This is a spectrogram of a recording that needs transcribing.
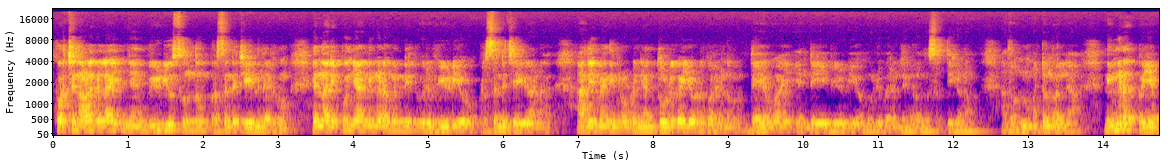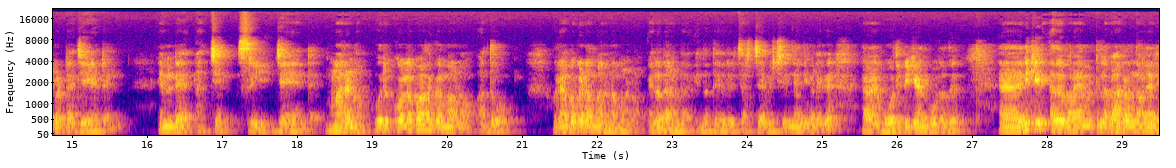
കുറച്ച് നാളുകളായി ഞാൻ വീഡിയോസ് ഒന്നും പ്രസന്റ് ചെയ്യുന്നില്ലായിരുന്നു. എന്നാൽ ഇപ്പോൾ ഞാൻ നിങ്ങളുടെ മുന്നിൽ ഒരു വീഡിയോ പ്രസന്റ് ചെയ്യുകയാണ്. ആദ്യമായി നിങ്ങളോട് ഞാൻ തൊഴുകൈയോട് പറയുന്നു ദയവായി എന്റെ ഈ വീഡിയോ മുഴുവനും നിങ്ങളൊന്ന് ശ്രദ്ധിക്കണം. അതൊന്നും മറ്റൊന്നുമല്ല. നിങ്ങളുടെ പ്രിയപ്പെട്ട ജയേട്ടൻ. എന്റെ അച്ഛൻ ശ്രീ ജയന്റെ മരണം ഒരു കൊലപാതകമാണോ അതോ ഒരു അപകട മരണമാണോ എന്നതാണ് ഇന്നത്തെ ഒരു ചർച്ചാ വിഷയം. ഞാൻ നിങ്ങളെയൊക്കെ ആ, ബോധിപ്പിക്കാൻ പോകുന്നത്. എനിക്ക് അത് പറയാൻ പറ്റില്ല. കാരണം എന്ന് പറഞ്ഞാൽ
